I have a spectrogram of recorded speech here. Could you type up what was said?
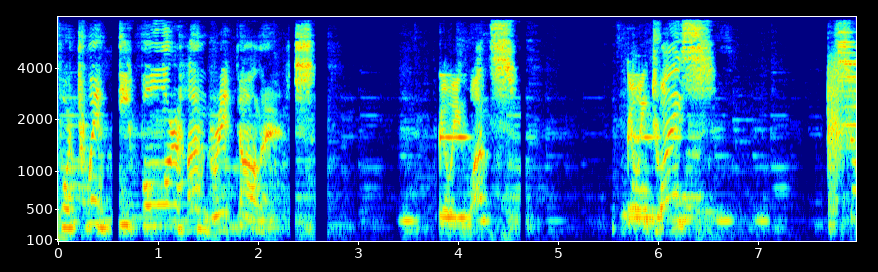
for twenty-four hundred dollars. Going once. Going twice. So,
